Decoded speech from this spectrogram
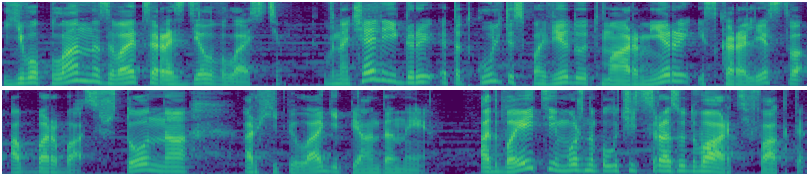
Его план называется «Раздел власти», в начале игры этот культ исповедуют маармеры из королевства Аббарбас, что на архипелаге Пиандане. От Баэтии можно получить сразу два артефакта.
